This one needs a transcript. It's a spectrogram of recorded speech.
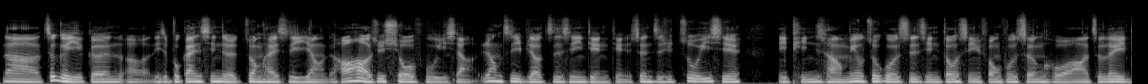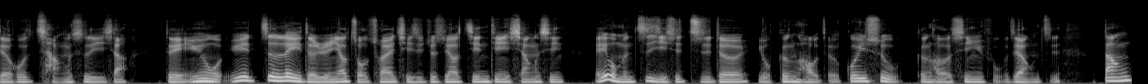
那这个也跟呃你是不甘心的状态是一样的，好好去修复一下，让自己比较自信一点点，甚至去做一些你平常没有做过的事情都行，丰富生活啊之类的，或者尝试一下。对，因为我因为这类的人要走出来，其实就是要坚定相信，诶，我们自己是值得有更好的归宿、更好的幸福这样子。当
